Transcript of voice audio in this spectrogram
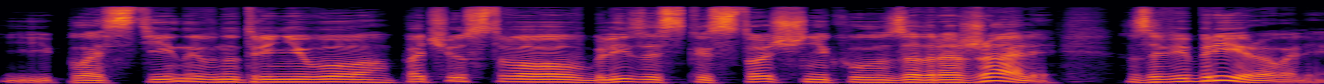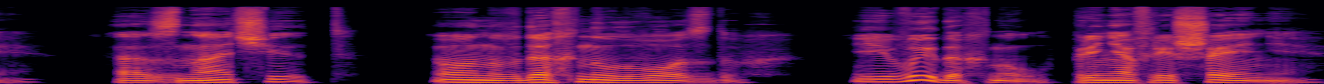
и пластины внутри него, почувствовав близость к источнику, задрожали, завибрировали. А значит, он вдохнул воздух и выдохнул, приняв решение.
